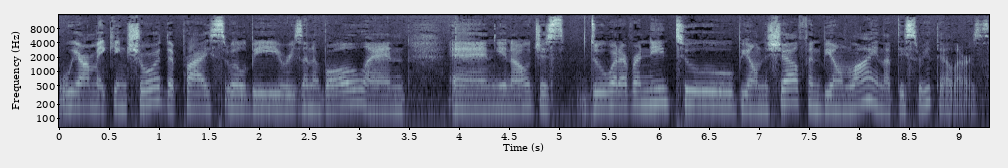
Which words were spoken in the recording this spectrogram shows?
we are making sure the price will be reasonable and and you know just do whatever need to be on the shelf and be online at these retailers.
